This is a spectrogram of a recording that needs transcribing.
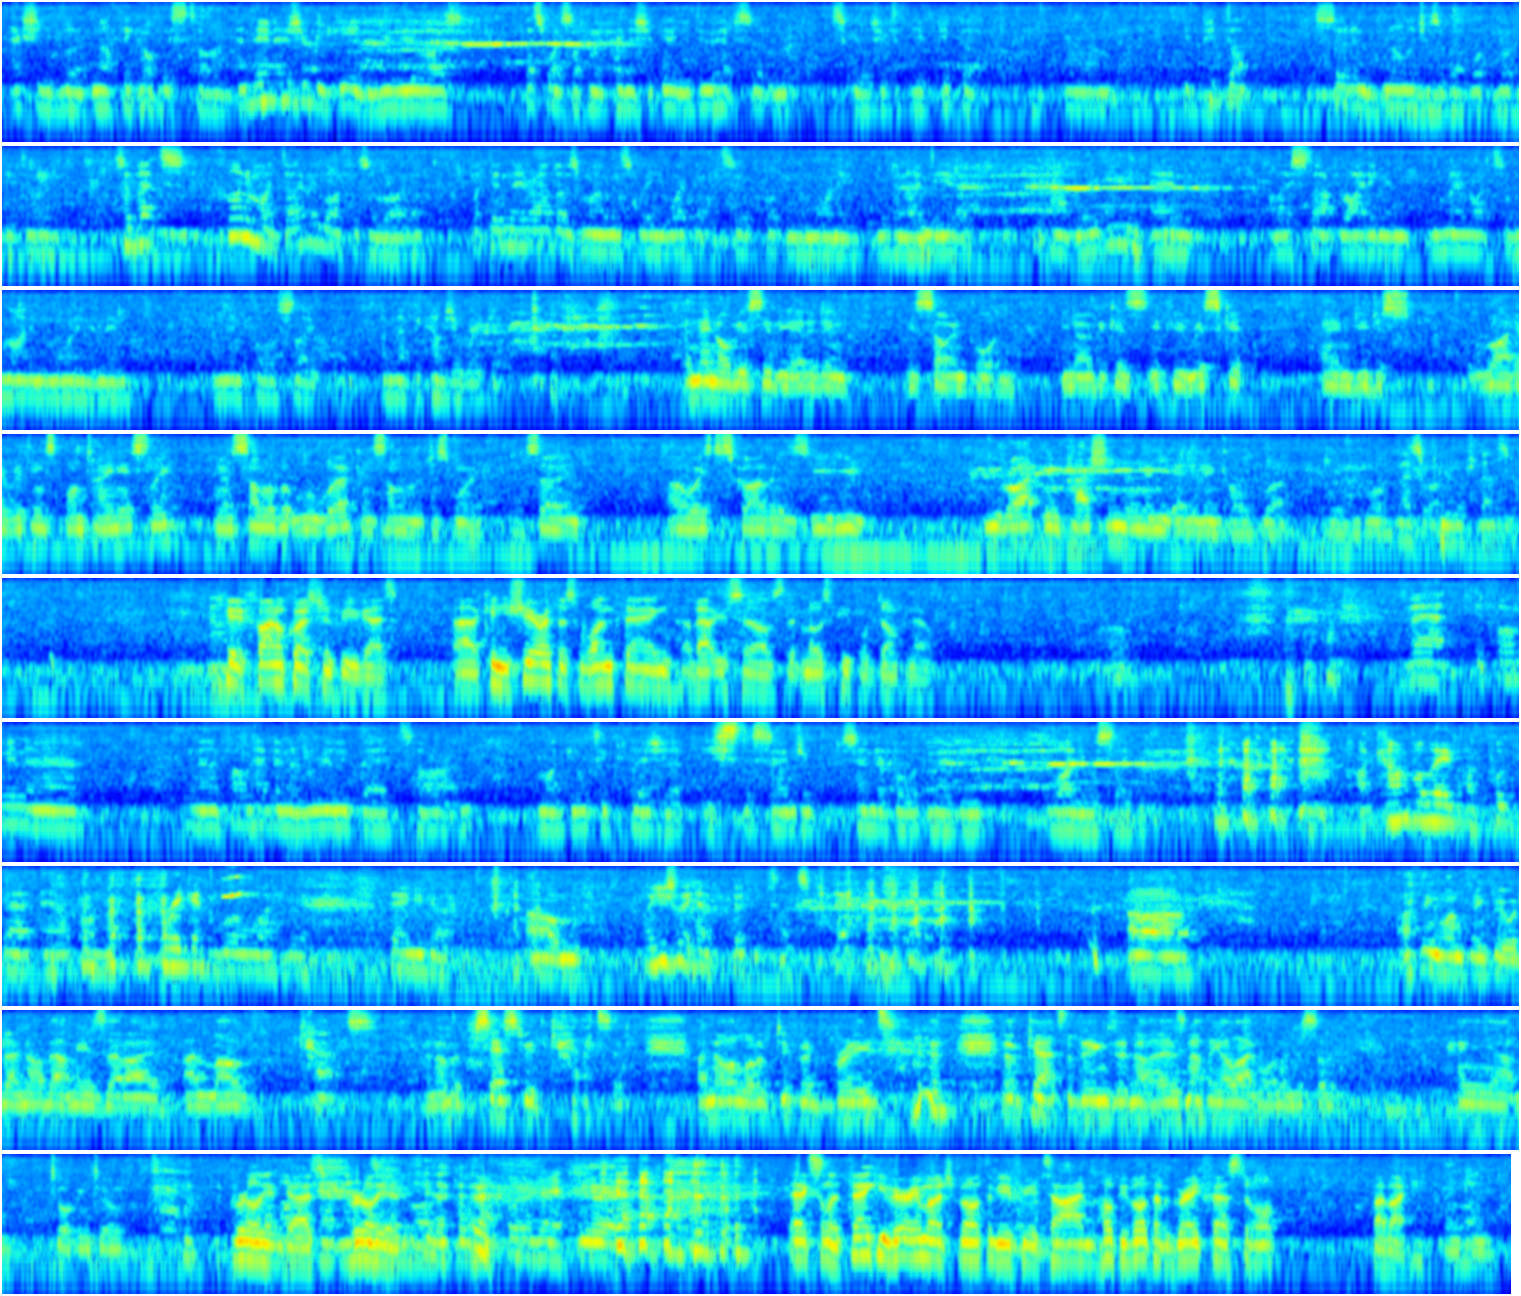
actually you've learnt nothing all this time. And then as you begin, you realise that's why it's like an apprenticeship. Yeah, you do have certain skills you've, you've picked up. Um, you've picked up certain knowledges about what, what you're doing. So that's kind of my daily life as a writer. But then there are those moments where you wake up at two o'clock in the morning with an idea that can't leave you, and I start writing, and you may write till nine in the morning, and then and then fall asleep, and that becomes your weekend. And then obviously the editing is so important, you know, because if you risk it and you just write everything spontaneously, you know, some of it will work and some of it just won't. So I always describe it as you you, you write in passion and then you edit in cold blood. You know, well, That's right. beautiful. That's Okay, final question for you guys. Uh, can you share with us one thing about yourselves that most people don't know? that if I'm in a, you know, if I'm having a really bad time, my guilty pleasure is the Sandra Sandra Bullock movie while you were sleeping. I can't believe I put that out on the freaking World Wide Web. There you go. Um, I usually have perfect taste. uh, I think one thing people don't know about me is that I, I love cats and I'm obsessed with cats. And I know a lot of different breeds of cats and things, and uh, there's nothing I like more than just sort of hanging out and talking to them. Brilliant, guys. cat Brilliant. too, I'll- I'll put it there. yeah. Excellent. Thank you very much, both of you, for your time. Hope you both have a great festival. Bye bye. Thank you.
